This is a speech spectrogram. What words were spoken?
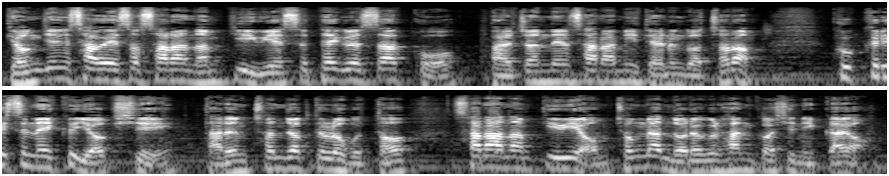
경쟁 사회에서 살아남기 위해 스펙을 쌓고 발전된 사람이 되는 것처럼 쿠크리 스네이크 역시 다른 천적들로부터 살아남기 위해 엄청난 노력을 한 것이니까요.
